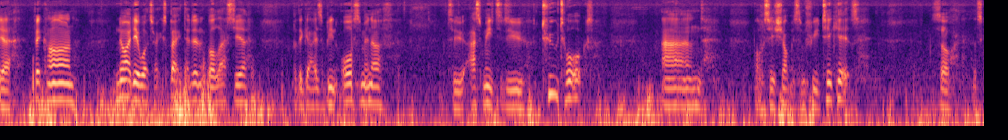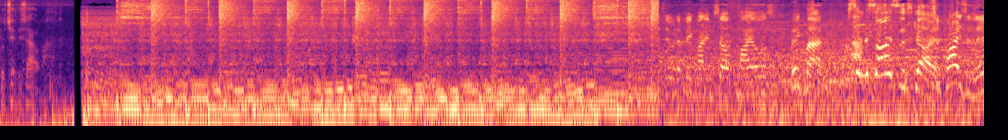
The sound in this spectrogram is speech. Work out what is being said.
yeah, FitCon, no idea what to expect. I didn't go last year, but the guys have been awesome enough to ask me to do two talks and obviously shot me some free tickets. So let's go check this out. Man himself, Myles. Big man. You see the size of this guy? Surprisingly,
